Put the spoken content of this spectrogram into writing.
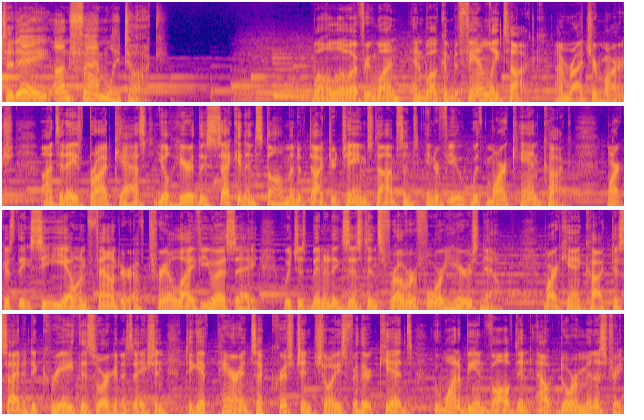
Today on Family Talk. Well, hello, everyone, and welcome to Family Talk. I'm Roger Marsh. On today's broadcast, you'll hear the second installment of Dr. James Dobson's interview with Mark Hancock. Mark is the CEO and founder of Trail Life USA, which has been in existence for over four years now. Mark Hancock decided to create this organization to give parents a Christian choice for their kids who want to be involved in outdoor ministry.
